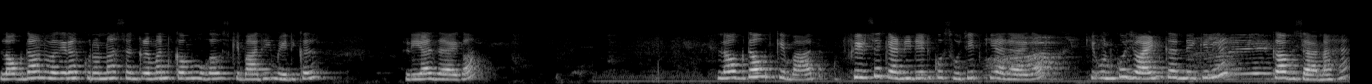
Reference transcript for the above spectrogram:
लॉकडाउन वगैरह, कोरोना संक्रमण कम होगा, उसके बाद ही मेडिकल लिया जाएगा। लॉकडाउन के बाद फिर से कैंडिडेट को सूचित किया जाएगा कि उनको ज्वाइन करने के लिए कब जाना है।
